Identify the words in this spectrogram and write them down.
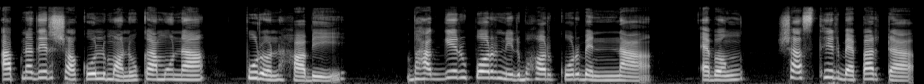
আপনাদের সকল মনোকামনা পূরণ হবে। ভাগ্যের উপর নির্ভর করবেন না এবং স্বাস্থ্যের ব্যাপারটা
